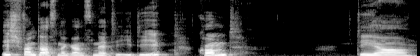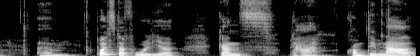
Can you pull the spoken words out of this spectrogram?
Ich fand das eine ganz nette Idee. Kommt der ähm, Polsterfolie ganz, ja, kommt dem nahe.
